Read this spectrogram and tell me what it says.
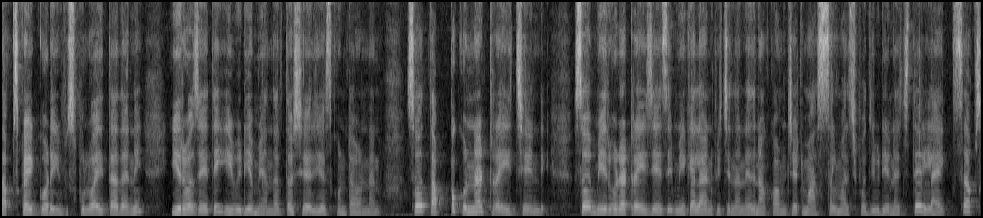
సబ్స్క్రైబ్ కూడా యూస్ఫుల్ అవుతుందని ఈరోజైతే ఈ వీడియో మీ అందరితో షేర్ చేసుకుంటా ఉన్నాను. సో తప్పకుండా ట్రై చేయండి. సో మీరు కూడా ట్రై చేసి మీకు ఎలా అనిపించింది అనేది నాకు కామెంట్ చేయడం అస్సలు మర్చిపోద్ది. వీడియో నచ్చితే లైక్ సబ్స్క్రైబ్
